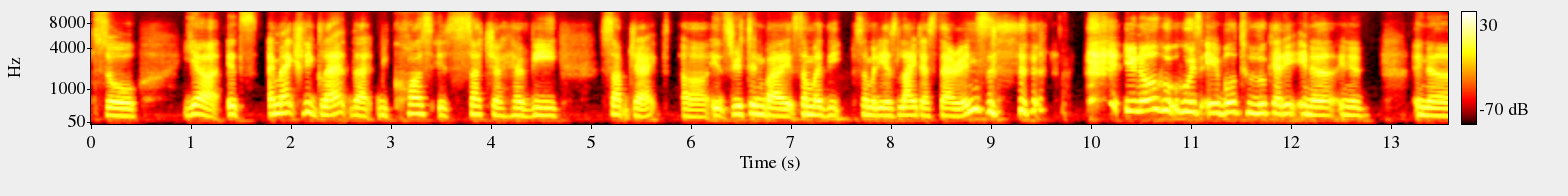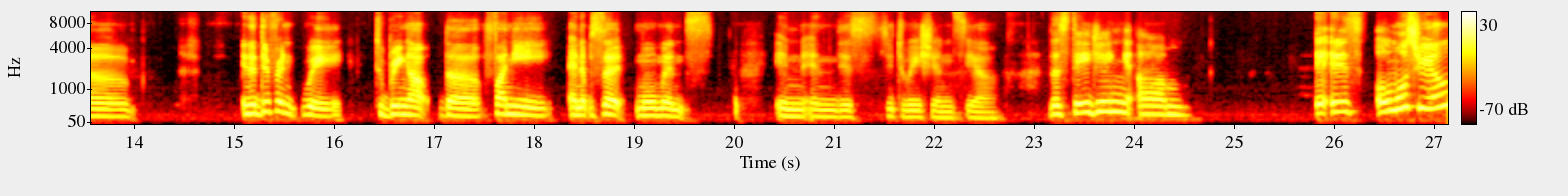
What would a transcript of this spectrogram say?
So yeah it's i'm actually glad that because it's such a heavy subject uh it's written by somebody somebody as light as terence you know who, who is able to look at it in a in a in a in a different way to bring out the funny and absurd moments in in these situations yeah. The staging um it is almost real.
